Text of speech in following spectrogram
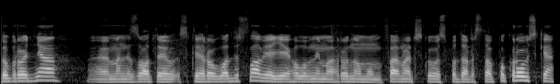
Доброго дня, Е, мене звати Скляров Владислав, я є головним агрономом фермерського господарства Покровське.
